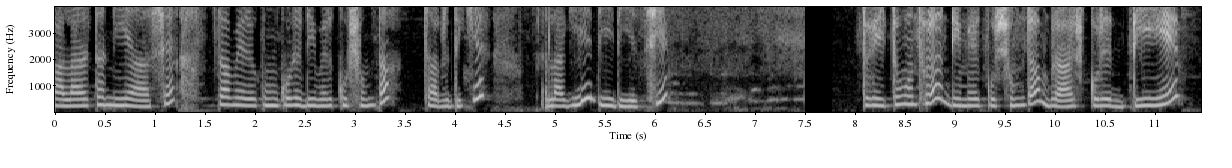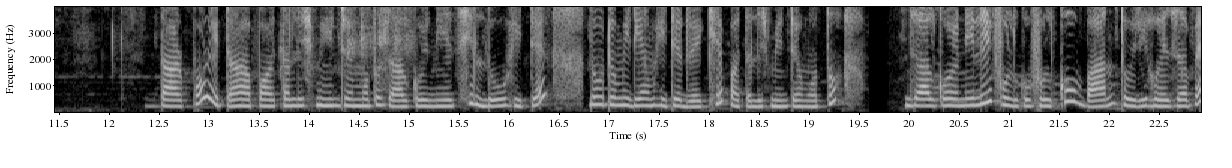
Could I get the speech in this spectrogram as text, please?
কালারটা নিয়ে আসে। তো আমি এরকম করে ডিমের কুসুমটা চারিদিকে লাগিয়ে দিয়ে দিয়েছি। তো এই তো বন্ধুরা, ডিমের কুসুমটা ব্রাশ করে দিয়ে তারপর এটা পঁয়তাল্লিশ মিনিটের মতো জাল করে নিয়েছি লো হিটে। লো টু মিডিয়াম হিটে রেখে পঁয়তাল্লিশ মিনিটের মতো জাল করে নিলেই ফুলকো ফুলকো বান তৈরি হয়ে যাবে।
